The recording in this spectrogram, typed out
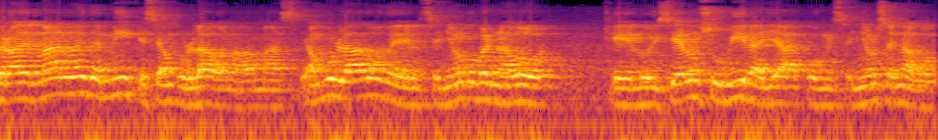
Pero además no es de mí que se han burlado nada más, se han burlado del señor gobernador, que lo hicieron subir allá con el señor senador,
